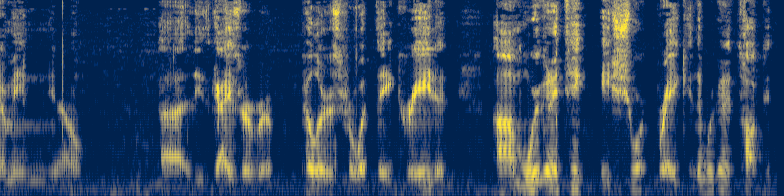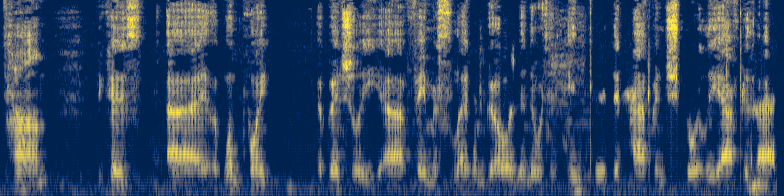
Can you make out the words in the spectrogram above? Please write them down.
I mean, you know, uh, these guys are pillars for what they created. Um, we're going to take a short break, and then we're going to talk to Tom because uh, at one point, eventually, uh, famous let him go, and then there was an incident that happened shortly after that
